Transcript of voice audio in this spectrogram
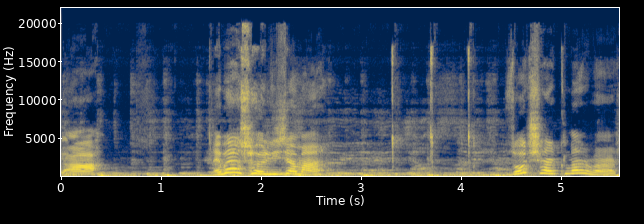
Ya. E ben söyleyeceğim ha. Zor şarkılar var.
